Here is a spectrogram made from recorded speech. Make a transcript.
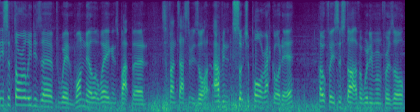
it's a thoroughly deserved win. 1 0 away against Blackburn. It's a fantastic result. Having such a poor record here, hopefully it's the start of a winning run for us all.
